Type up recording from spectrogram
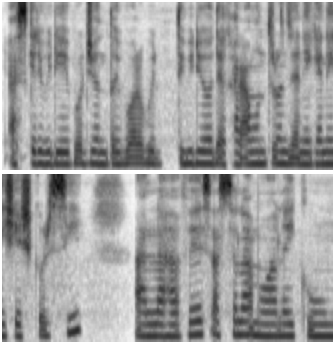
আজকের ভিডিও এই পর্যন্তই। পরবর্তী ভিডিও দেখার আমন্ত্রণ জানিয়ে এখানেই শেষ করছি। আল্লাহ হাফেজ। আসসালামু আলাইকুম।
